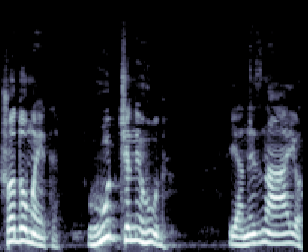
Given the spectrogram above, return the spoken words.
Що думаєте? Гуд чи не гуд? Я не знаю.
